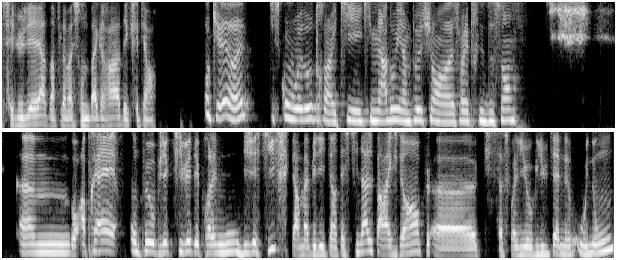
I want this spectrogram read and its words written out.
cellulaires, d'inflammation de bas grade, etc. Ok, ouais. Qu'est-ce qu'on voit d'autre qui, qui merdouille un peu sur, sur les prises de sang euh, bon, après, on peut objectiver des problèmes digestifs, perméabilité intestinale par exemple, euh, que ça soit lié au gluten ou non.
